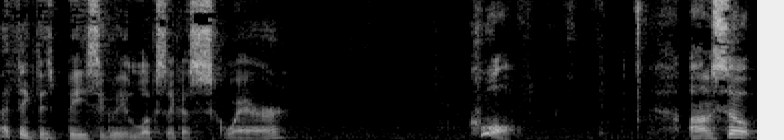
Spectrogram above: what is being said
I think this basically looks like a square. Cool. Um, so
